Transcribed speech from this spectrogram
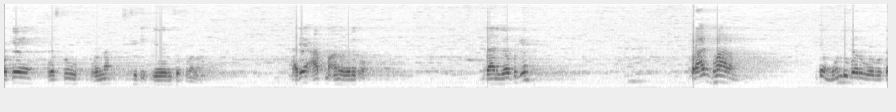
ఒకే వస్తువు ఉన్న స్థితి ఇవేమి చెప్పుకున్నాం. అదే ఆత్మ అను వెలుగు. దాని వైపుకి ప్రాగ్భారం. అంటే ముందు బరువు ఒగుట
